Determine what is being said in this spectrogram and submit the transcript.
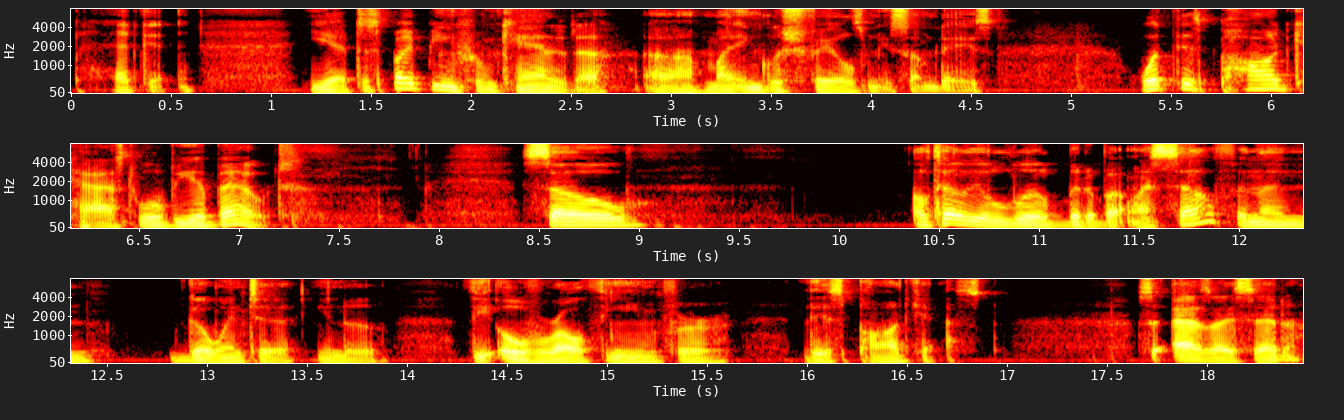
pad, yeah, despite being from Canada, uh, my English fails me some days, what this podcast will be about. So I'll tell you a little bit about myself and then go into, you know, the overall theme for this podcast. So, as I said,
